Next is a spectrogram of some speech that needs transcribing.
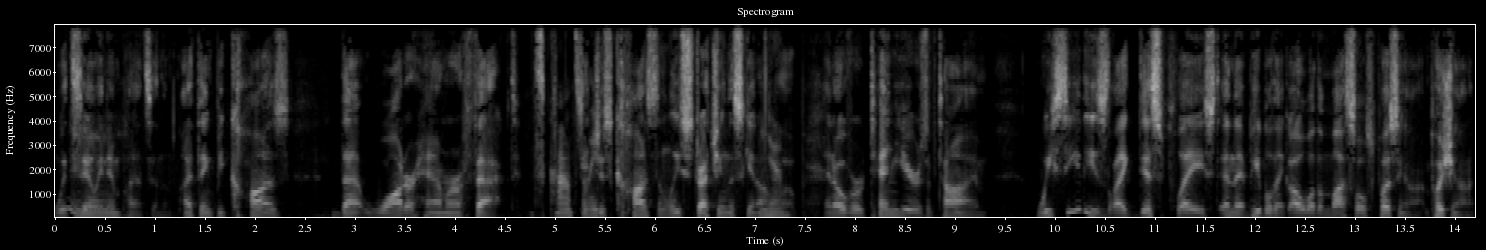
with saline implants in them. I think because that water hammer effect, It's constantly it's just constantly stretching the skin Yeah. envelope. And over 10 years of time, we see these like displaced, and that people think, oh, well, the muscle's pushing on, pushing on it.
